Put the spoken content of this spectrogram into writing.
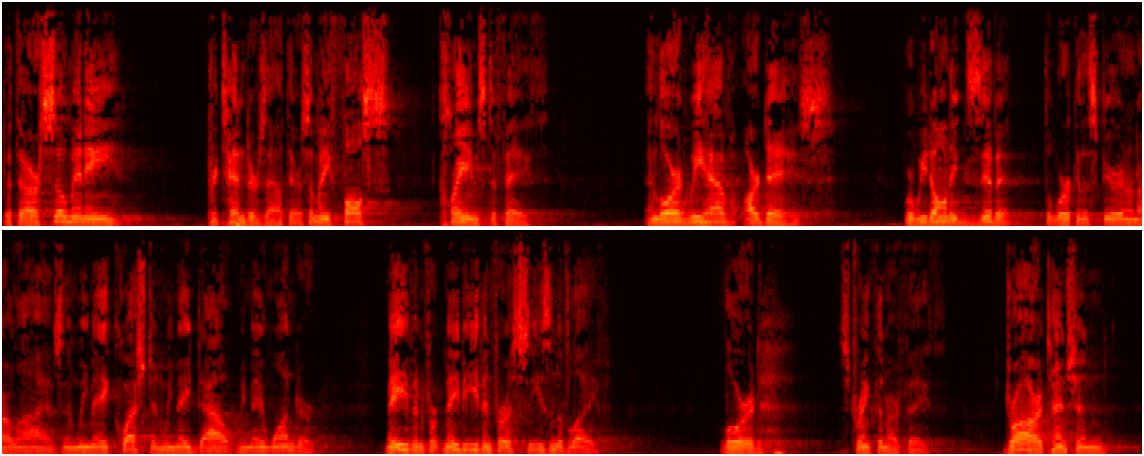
But there are so many pretenders out there, so many false claims to faith. And Lord, we have our days where we don't exhibit the work of the Spirit in our lives, and we may question, we may doubt, we may wonder, may even for, maybe even for a season of life. Lord, strengthen our faith. Draw our attention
